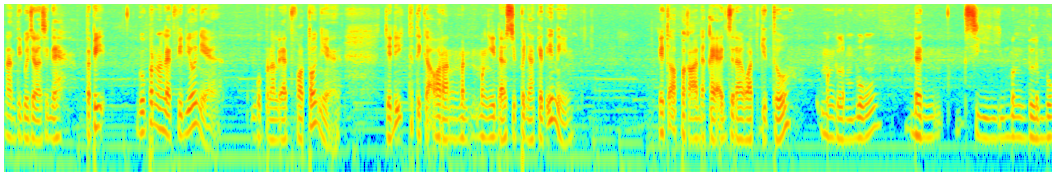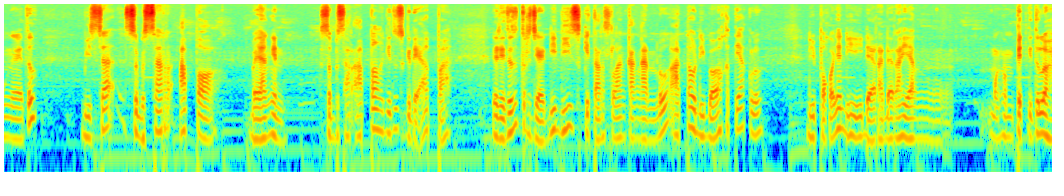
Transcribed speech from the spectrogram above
nanti gue jelasin ya. Tapi gue pernah lihat videonya gue pernah lihat fotonya. Jadi ketika orang men mengidap si penyakit ini itu apakah ada kayak jerawat gitu menggelembung dan si menggelembungnya itu bisa sebesar apel? Bayangin sebesar apel gitu segede apa dan itu tuh terjadi di sekitar selangkangan lu atau di bawah ketiak lu di pokoknya di daerah-daerah yang menghempit gitu loh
